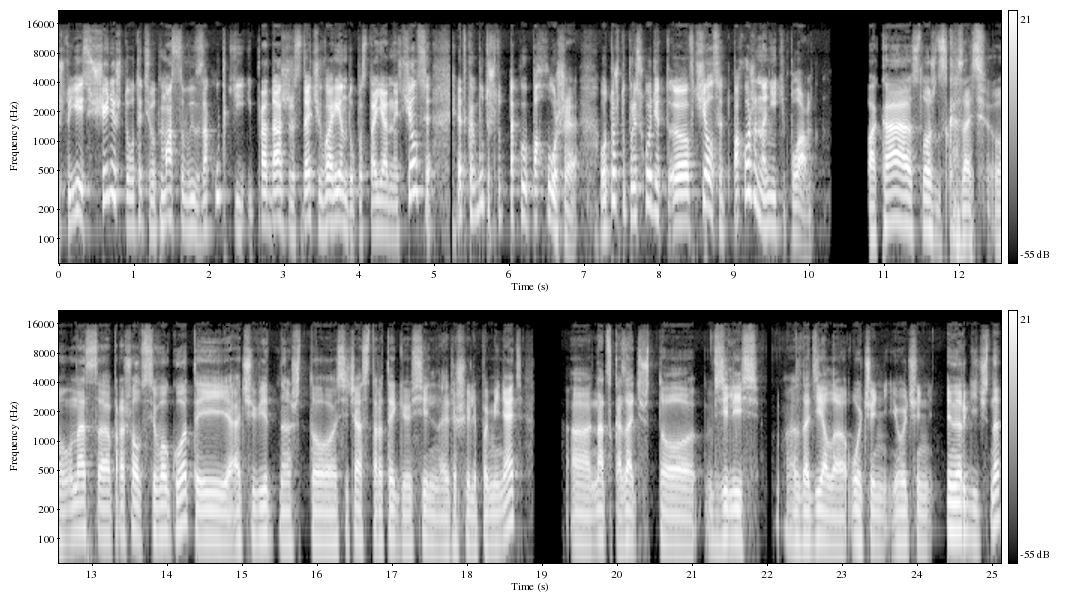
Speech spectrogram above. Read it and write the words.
что есть ощущение, что вот эти вот массовые закупки и продажи, сдачи в аренду постоянные в Челси, это как будто что-то такое похожее. Вот то, что происходит э, в Челси, это похоже на некий план? Пока сложно сказать. У нас э, прошел всего год, и очевидно, что сейчас стратегию сильно решили поменять. Надо сказать, что взялись за дело очень и очень энергично.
